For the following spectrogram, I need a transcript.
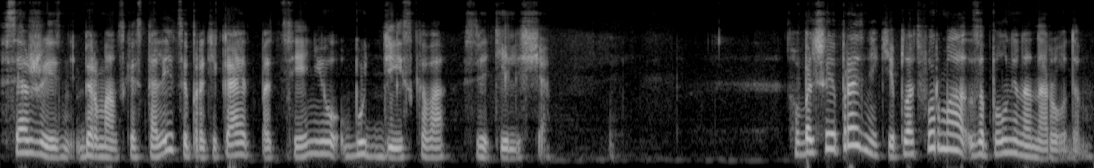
Вся жизнь берманской столицы протекает под сенью буддийского святилища. В большие праздники платформа заполнена народом.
